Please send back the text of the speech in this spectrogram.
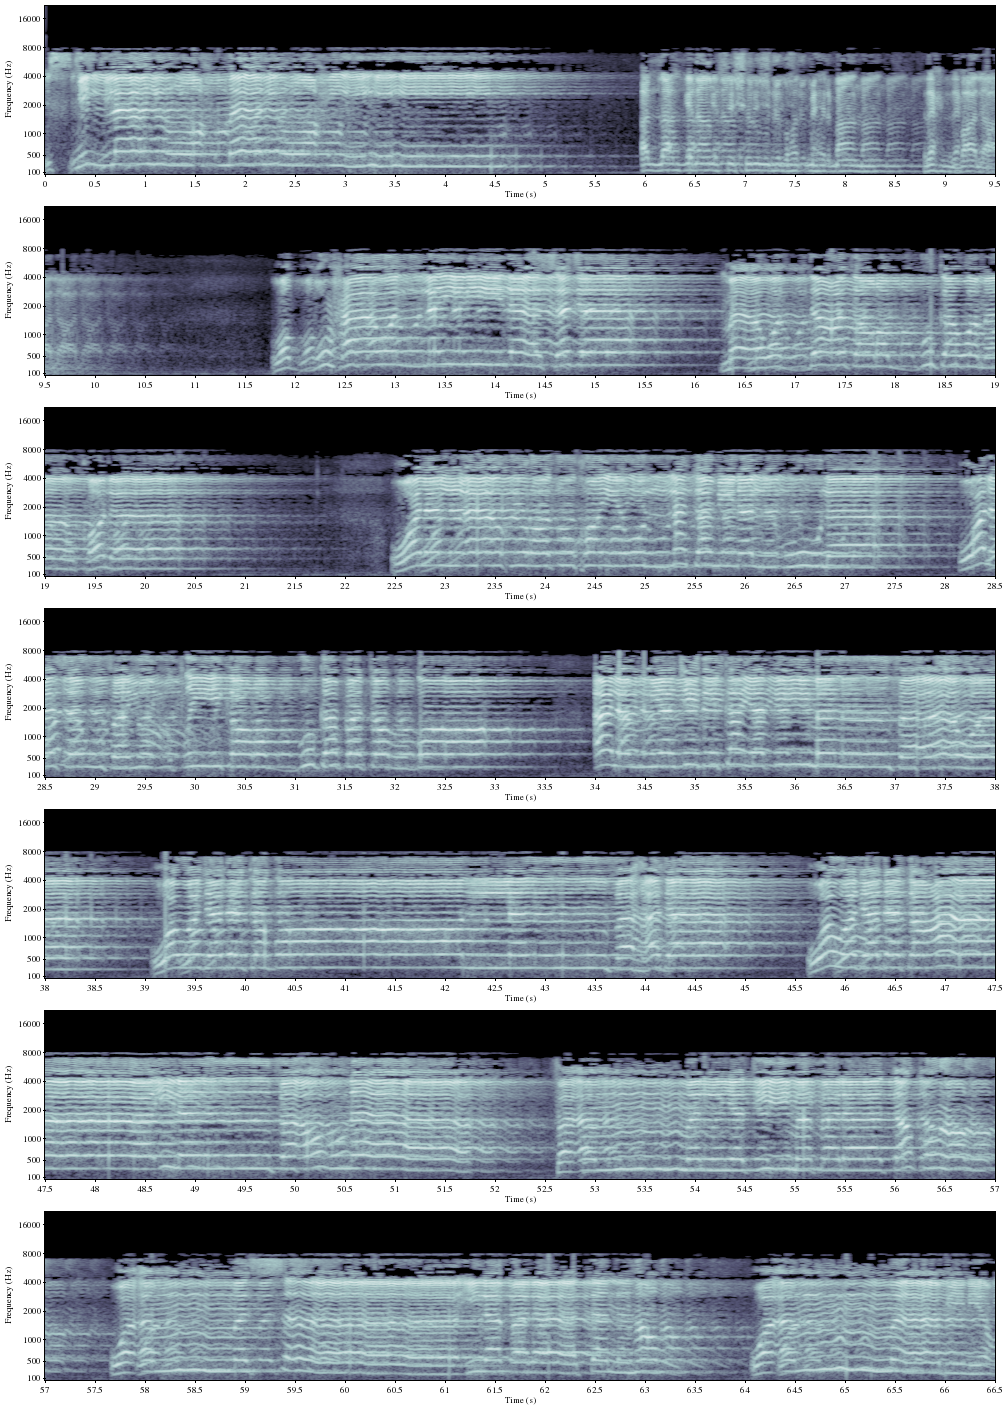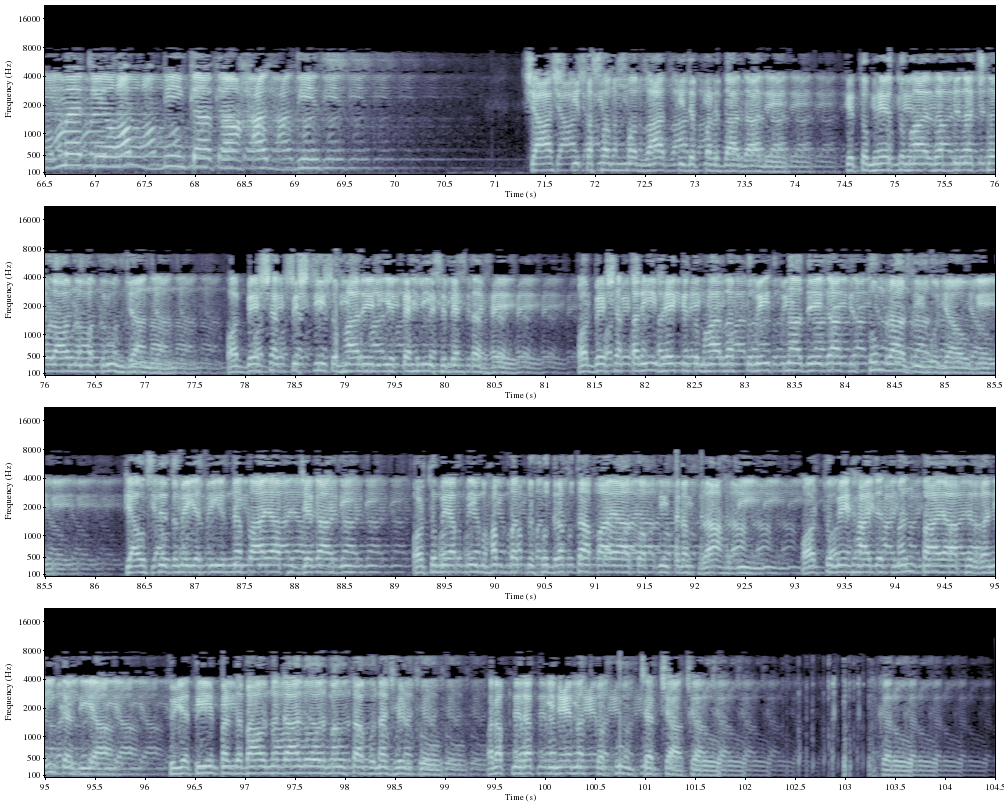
بسم الله الرحمن الرحيم اللہ کے نام سے شروع جو بہت مہربان رحم والا۔ والضحى والليل إذا سجى، ما ودعك ربك وما قلى۔ وللآخرة خير لك من الأولى۔ ولسوف يعطيك ربك فترضى. ألم يجدك يتيما فآوى ووجدك ضالا فهدى ووجدك عائلا فأغنى. فأما اليتيم فلا تقهر. وأما السائل فلا تنهر وأما بنعمة ربك فحدث چاش کی قسم اور رات کی جب پردہ ڈالے کہ تمہیں تمہارے رب نے نہ چھوڑا اور نہ مکروح جانا اور بے شک پشتی تمہارے لیے پہلی سے بہتر ہے اور بے شک قریب ہے کہ تمہارا رب تمہیں اتنا دے گا کہ تم راضی ہو جاؤ گے۔ کیا اس نے تمہیں یتیم نہ پایا؟ پھر جگہ دی اور تمہیں اپنی محبت میں خود رفتہ پایا تو اپنی طرف راہ دی اور تمہیں حاجت مند پایا، پھر غنی کر دیا۔ تو یتیم پر دباؤ نہ ڈالو اور ممتا کو نہ جھڑکو اور اپنے رب کی نعمت کا خوب چرچا کرو۔ کرو۔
